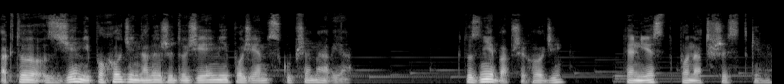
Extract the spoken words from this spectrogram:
a kto z ziemi pochodzi, należy do ziemi, po ziemsku przemawia. Kto z nieba przychodzi, ten jest ponad wszystkim.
